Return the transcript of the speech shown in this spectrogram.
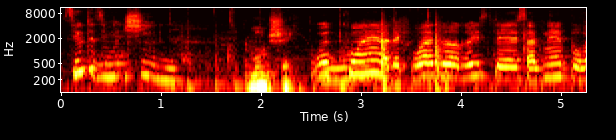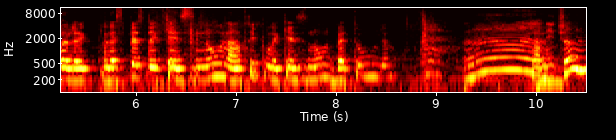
C'est où t'as dit Moonsheen? Moonshine. Wood Coin avec bois doré, c'était, ça venait pour le- l'espèce de casino, l'entrée pour le casino, le bateau, là. J'en ai déjà un.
